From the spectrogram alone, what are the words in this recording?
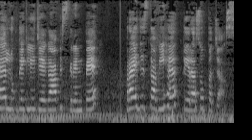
है। लुक देख लीजिएगा आप स्क्रीन पे। प्राइस इसका भी है 1350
